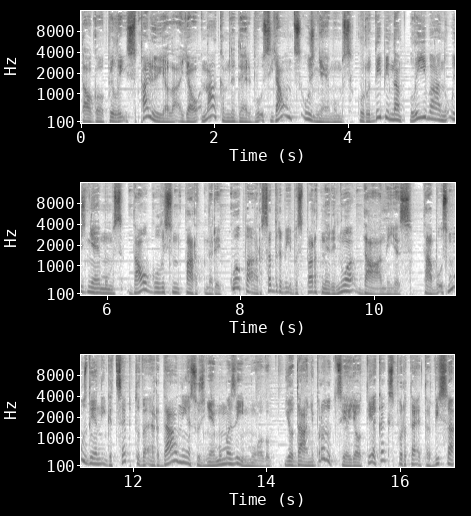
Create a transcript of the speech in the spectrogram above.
Daugopilī Spaļu ielā jau nākamnedēļ būs jauns uzņēmums, kuru dibina Līvānu uzņēmums Daugulis un partneri kopā ar sadarbības partneri no Dānijas. Tā būs mūsdienīga ceptuve ar Dānijas uzņēmuma zīmolu, jo dāņu produkcija jau tiek eksportēta visā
